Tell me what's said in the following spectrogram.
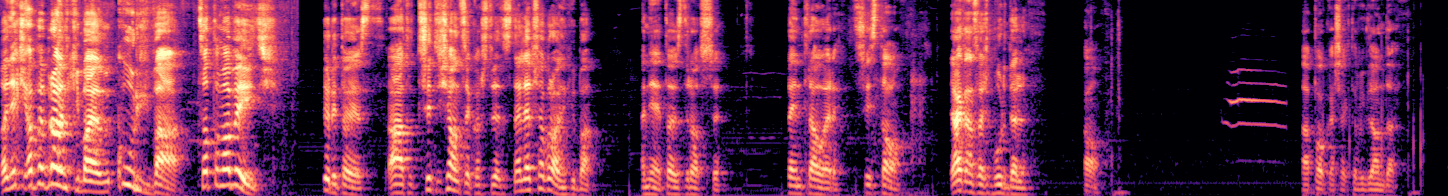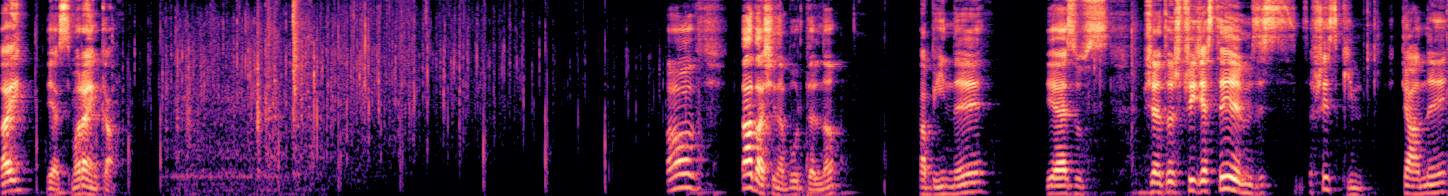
Oni jakieś OP brońki mają, kurwa. Co to ma być? Który to jest? A, to 3000 kosztuje, to jest najlepsza broń chyba. A nie, to jest droższe. Flamethrower, 300. Jak nazwać burdel? O. A, pokaż jak to wygląda. Tutaj? Jest, morenka. O, nada się na burdel, no. Kabiny. Jezus. Myślałem, to już przyjdzie z tym, ze, ze wszystkim. Ściany.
